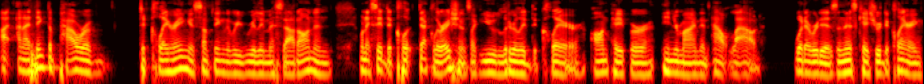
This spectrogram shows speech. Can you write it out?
I, and I think the power of declaring is something that we really miss out on. And when I say declaration, it's like you literally declare on paper, in your mind, and out loud, whatever it is. In this case, you're declaring,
